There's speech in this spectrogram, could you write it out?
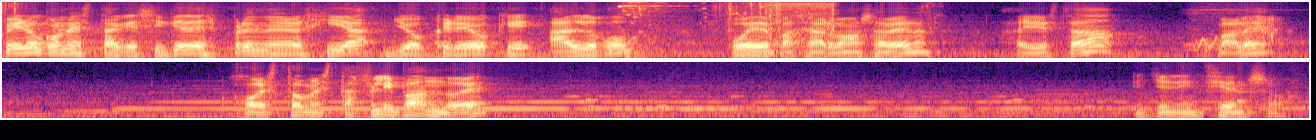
Pero con esta que sí que desprende energía, yo creo que algo puede pasar. Vamos a ver. Ahí está. Vale. Ojo, esto me está flipando, ¿eh? Y el incienso.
